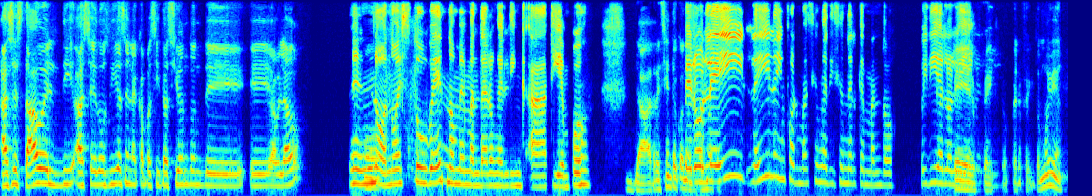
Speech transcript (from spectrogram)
¿Has estado el hace dos días en la capacitación donde he hablado? Eh, Oh. No, no estuve, no me mandaron el link a tiempo, Ya, reciente pero leí, leí la información adicional que mandó. Hoy día lo leí. Perfecto, perfecto. Muy bien.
